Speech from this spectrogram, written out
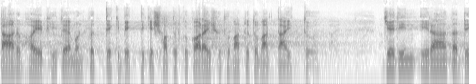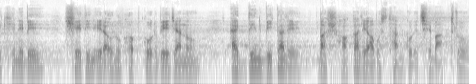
তার ভয়ে ভীত এমন প্রত্যেক ব্যক্তিকে সতর্ক করাই শুধুমাত্র তোমার দায়িত্ব। যেদিন এরা তা দেখে নেবে, সেদিন এরা অনুভব করবে যেন একদিন বিকালে বা সকালে অবস্থান করেছে মাত্র।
